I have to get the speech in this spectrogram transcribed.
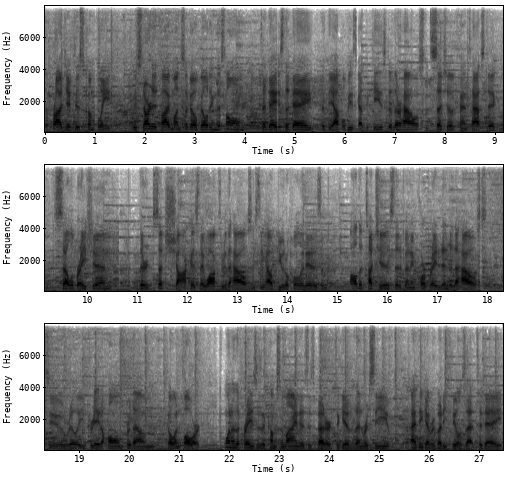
The project is complete. We started five months ago building this home. Today's the day that the Applebys got the keys to their house. It's such a fantastic celebration. They're such shock as they walk through the house and see how beautiful it is and all the touches that have been incorporated into the house to really create a home for them going forward. One of the phrases that comes to mind is it's better to give than receive. I think everybody feels that today.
